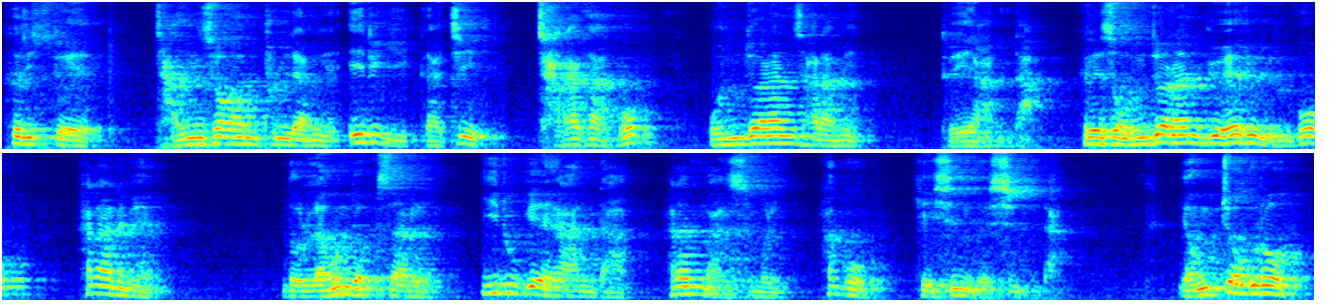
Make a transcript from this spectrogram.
그리스도의 장성한 분량에 이르기까지 자라가고 온전한 사람이 돼야 한다. 그래서 온전한 교회를 이루고 하나님의 놀라운 역사를 이루게 해야 한다 하는 말씀을 하고 계신 것입니다. 영적으로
